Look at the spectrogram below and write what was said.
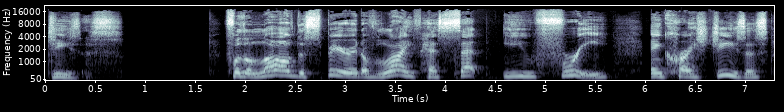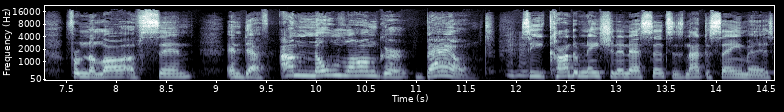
Jesus. For the law of the Spirit of life has set you free in Christ Jesus from the law of sin and death. I'm no longer bound. Mm-hmm. See, condemnation in that sense is not the same as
